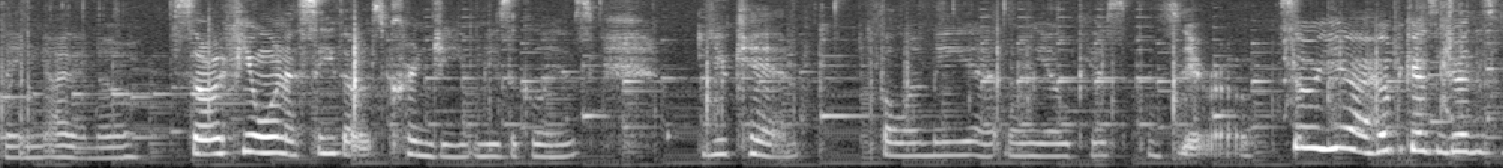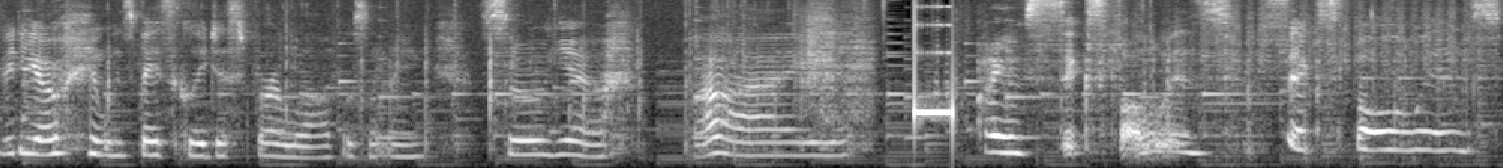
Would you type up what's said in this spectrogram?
thing, I don't know. So if you want to see those cringy musicals, you can follow me at LilyLPS0. So yeah, I hope you guys enjoyed this video. It was basically just for a laugh or something. So yeah. Bye. I have six followers. Six followers.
